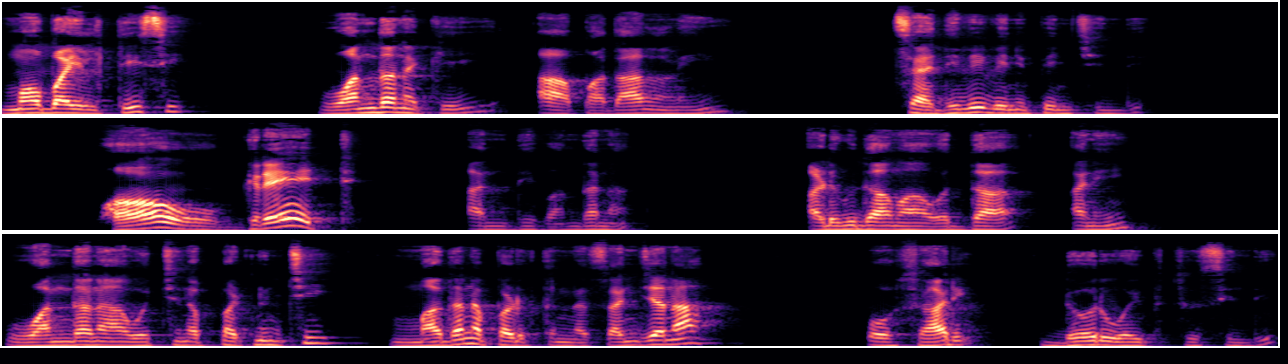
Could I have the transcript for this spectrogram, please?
మొబైల్ తీసి వందనకి ఆ పదాలని చదివి వినిపించింది. Wow great! అంది వందన. అడుగుదామా వద్దా? అని వందన వచ్చినప్పటి నుంచి మదన పడుతున్న సంజన ఓసారి డోరు వైపు చూసింది.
